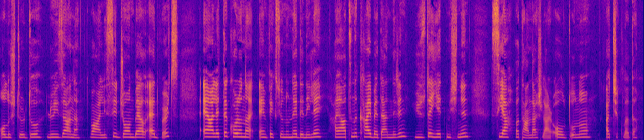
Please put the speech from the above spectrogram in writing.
oluşturduğu Louisiana valisi John Bell Edwards, eyalette korona enfeksiyonu nedeniyle hayatını kaybedenlerin %70'inin siyah vatandaşlar olduğunu açıkladı.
